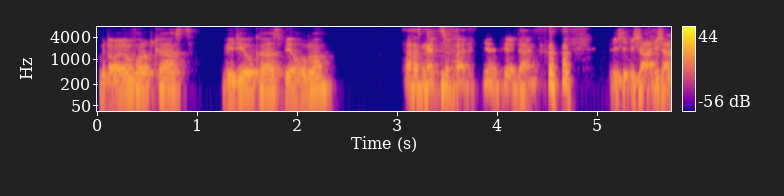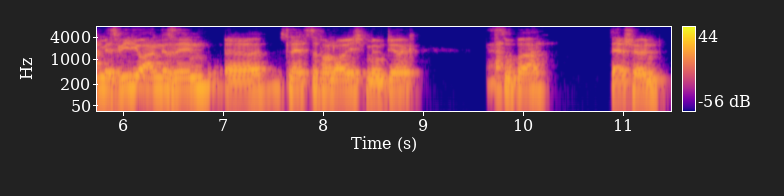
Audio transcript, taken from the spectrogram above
mit eurem Podcast, Videocast, wie auch immer. Das ist nett zu hören. Vielen, vielen Dank. ich, ich, ich habe mir das Video angesehen, äh, das letzte von euch mit dem Dirk. Ja. Super, sehr schön,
